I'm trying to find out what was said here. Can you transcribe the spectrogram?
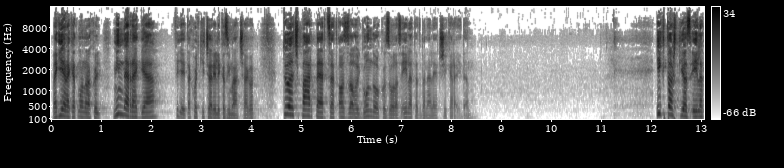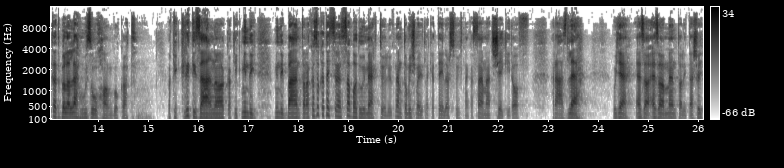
Meg ilyeneket mondanak, hogy minden reggel, figyeljétek, hogy kicserélik az imádságot, tölts pár percet azzal, hogy gondolkozol az életedben elért sikereiden. Iktast ki az életedből a lehúzó hangokat. Akik kritizálnak, akik mindig, mindig bántanak, azokat egyszerűen szabadulj meg tőlük. Nem tudom, ismeritlek-e Taylor Swiftnek a számát, shake it off, rázd le, Ugye? Ez a, ez a mentalitás, hogy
